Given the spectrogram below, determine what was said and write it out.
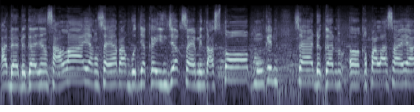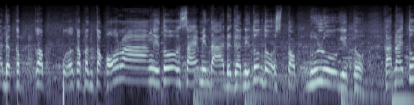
ada adegan yang salah, yang saya rambutnya keinjak, saya minta stop. Mungkin saya adegan uh, kepala saya ada ke, ke, kepentok orang, itu saya minta adegan itu untuk stop dulu gitu. Karena itu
